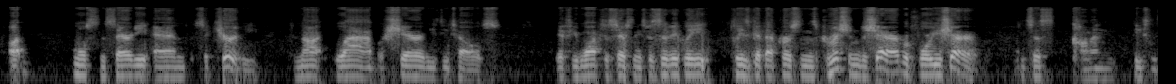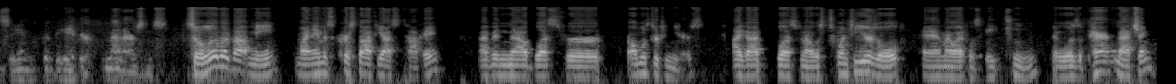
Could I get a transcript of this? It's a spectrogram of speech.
utmost sincerity and security to not blab or share these details. If you want to share something specifically, please get that person's permission to share before you share it. It's just common decency and good behavior, manners. So a little bit about me. My name is Christoph Yasutake. I've been now blessed for almost 13 years. I got blessed when I was 20 years old, and my wife was 18. It was a parent matching.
